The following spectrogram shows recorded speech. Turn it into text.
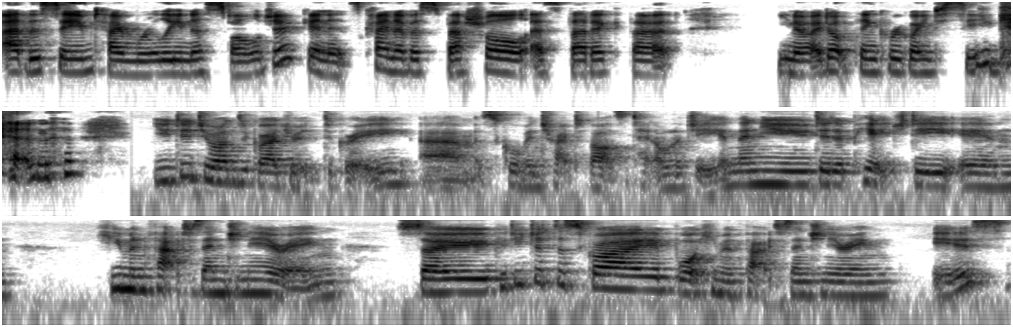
at the same time really nostalgic and it's kind of a special aesthetic that, you know, I don't think we're going to see again. you did your undergraduate degree um, at School of Interactive Arts and Technology, and then you did a PhD in human factors engineering. So, could you just describe what human factors engineering is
